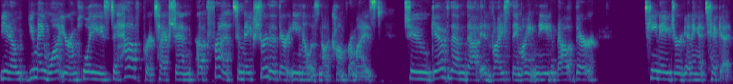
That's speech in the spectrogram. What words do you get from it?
you know, you may want your employees to have protection up front to make sure that their email is not compromised, to give them that advice they might need about their teenager getting a ticket.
